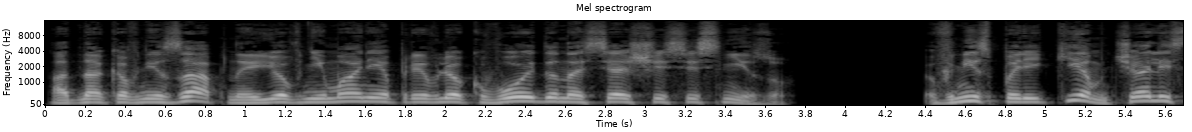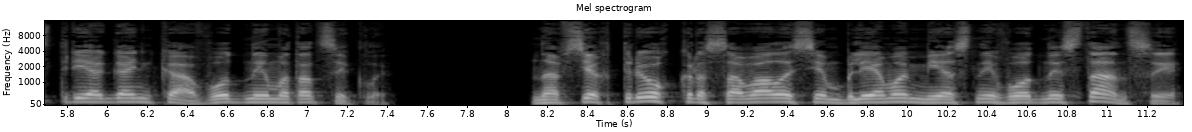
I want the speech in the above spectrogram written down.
однако внезапно ее внимание привлек вой, доносящийся снизу. Вниз по реке мчались три огонька, водные мотоциклы. На всех трех красовалась эмблема местной водной станции,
